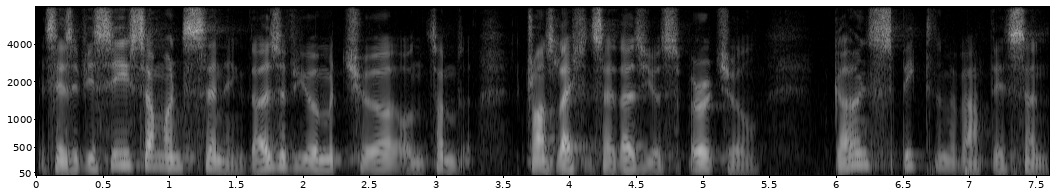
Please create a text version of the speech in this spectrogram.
it says, If you see someone sinning, those of you who are mature, or some translations say those of you who are spiritual, go and speak to them about their sin.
